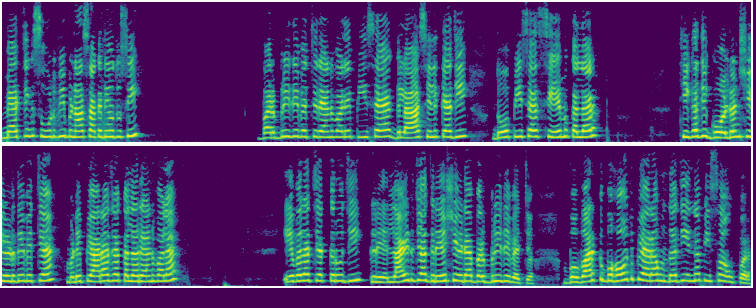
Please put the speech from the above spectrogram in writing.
ਮੈਚਿੰਗ ਸੂਟ ਵੀ ਬਣਾ ਸਕਦੇ ਹੋ ਤੁਸੀਂ। ਬਰਬਰੀ ਦੇ ਵਿੱਚ ਰਹਿਣ ਵਾਲੇ ਪੀਸ ਹੈ ਗਲਾਸ ਸਿਲਕ ਹੈ ਜੀ। ਦੋ ਪੀਸ ਹੈ ਸੇਮ ਕਲਰ ਠੀਕ ਹੈ ਜੀ 골ਡਨ ਸ਼ੇਡ ਦੇ ਵਿੱਚ ਹੈ। ਬੜੇ ਪਿਆਰਾ ਜਿਹਾ ਕਲਰ ਰਹਿਣ ਵਾਲਾ ਹੈ। ਇਹ ਵਾਲਾ ਚੈੱਕ ਕਰੋ ਜੀ ਗ੍ਰੇ ਲਾਈਟ ਜਾਂ ਗ੍ਰੇ ਸ਼ੇਡ ਹੈ ਬਰਬਰੀ ਦੇ ਵਿੱਚ। ਵਰਕ ਬਹੁਤ ਪਿਆਰਾ ਹੁੰਦਾ ਜੀ ਇਹਨਾਂ ਪੀਸਾਂ ਉੱਪਰ।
